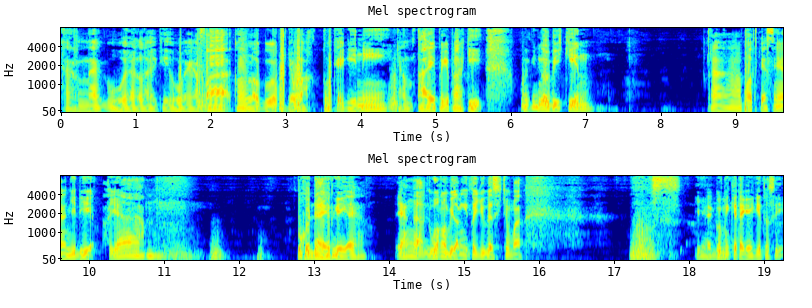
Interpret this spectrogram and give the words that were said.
karena gue lagi WFA kalau gue punya waktu kayak gini nyantai pagi-pagi mungkin gue bikin uh, podcastnya. Jadi ya buku diary ya. Ya nggak gue nggak bilang itu juga sih cuma ya gue mikirnya kayak gitu sih.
